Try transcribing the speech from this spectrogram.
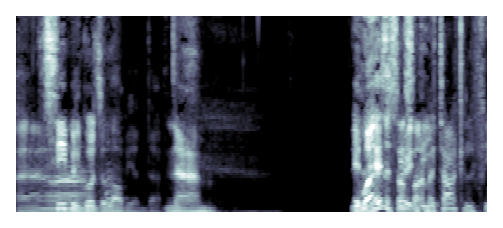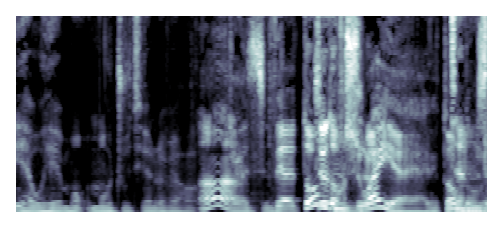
آه. سيب الجزء الأبيض ده. نعم. الهسبري أصلا لما تاكل فيها وهي مو- موجود في آه تمضغ. شوية يعني تمضغ بس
